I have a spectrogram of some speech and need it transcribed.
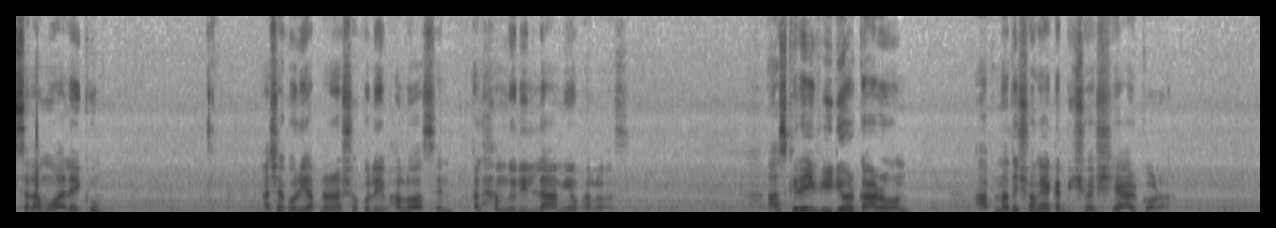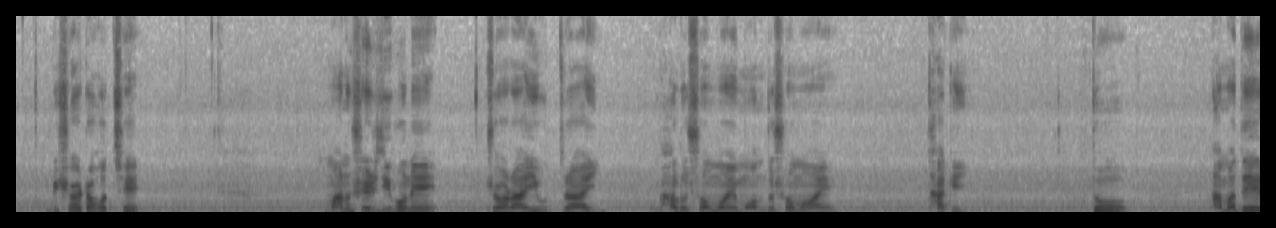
আসসালামু আলাইকুম। আশা করি আপনারা সকলেই ভালো আছেন। আলহামদুলিল্লাহ, আমিও ভালো আছি। আজকের এই ভিডিওর কারণ আপনাদের সঙ্গে একটা বিষয় শেয়ার করা। বিষয়টা হচ্ছে, মানুষের জীবনে চড়াই, উতরাই, ভালো সময়, মন্দ সময় থাকেই। তো আমাদের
